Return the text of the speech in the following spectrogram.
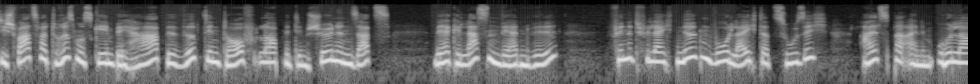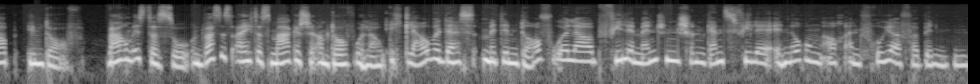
die Schwarzwald Tourismus GmbH bewirbt den Dorfurlaub mit dem schönen Satz, wer gelassen werden will, findet vielleicht nirgendwo leichter zu sich als bei einem Urlaub im Dorf. Warum ist das so? Und was ist eigentlich das Magische am Dorfurlaub? Ich glaube, dass mit dem Dorfurlaub viele Menschen schon ganz viele Erinnerungen auch an früher verbinden.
